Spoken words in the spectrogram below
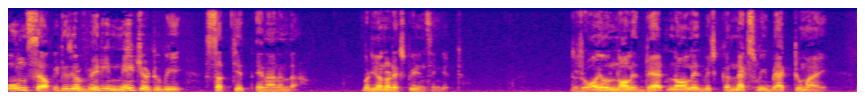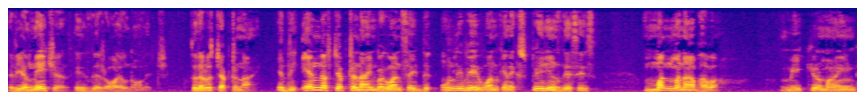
own self. It is your very nature to be Satchit and Ananda. But you are not experiencing it the royal knowledge, that knowledge which connects me back to my real nature is the royal knowledge. So that was chapter 9. At the end of chapter 9, Bhagavan said the only way one can experience this is man mana bhava. Make your mind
